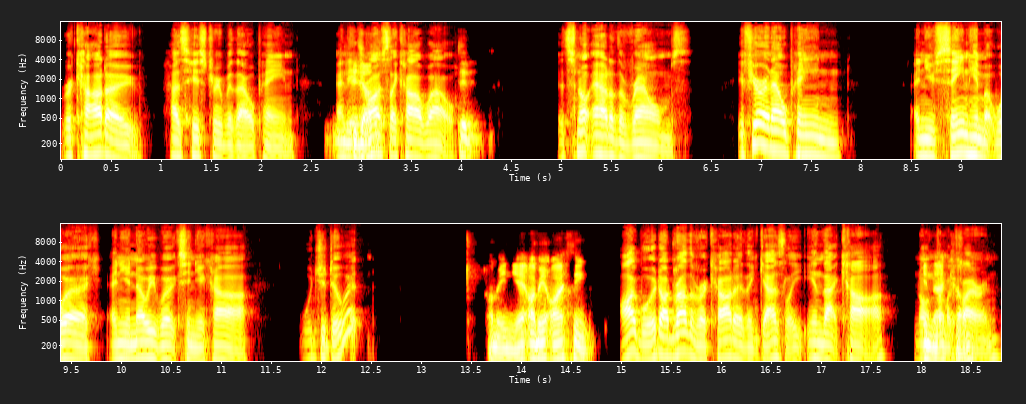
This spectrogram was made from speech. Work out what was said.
Ricciardo has history with Alpine, and he He does. drives the car well. Did, It's not out of the realms. If you're an Alpine and you've seen him at work and you know he works in your car, would you do it? I mean, yeah, I mean, I think I would. I'd rather Ricciardo than Gasly in that car, not In the that car. McLaren,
